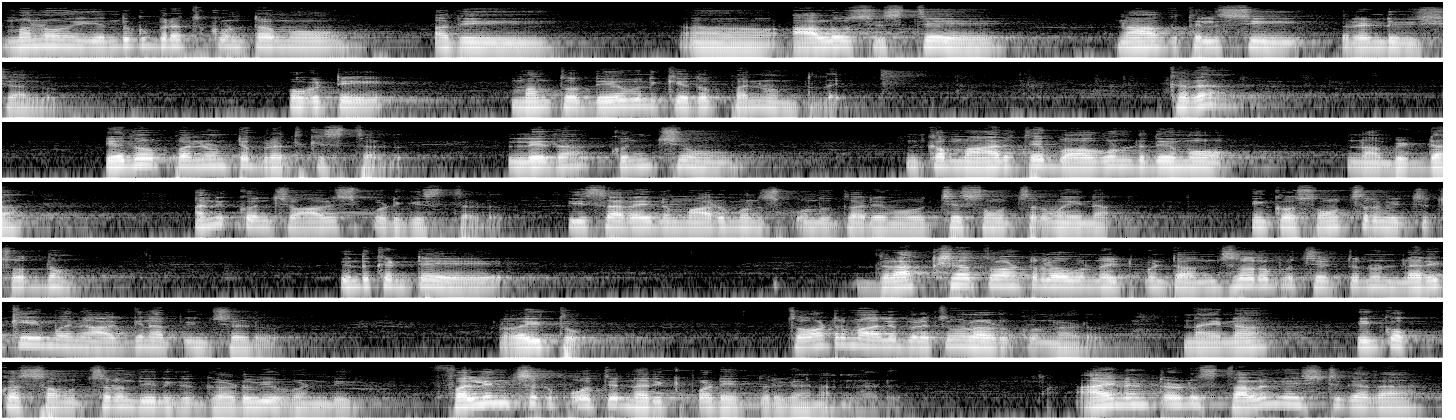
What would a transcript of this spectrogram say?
మనం ఎందుకు బ్రతుకుంటామో అది ఆలోచిస్తే నాకు తెలిసి రెండు విషయాలు. ఒకటి మనతో దేవునికి ఏదో పని ఉంటుంది. కదా? ఏదో పని ఉంటే బ్రతికిస్తాడు. లేదా కొంచెం ఇంకా మారితే బాగుండదేమో నా బిడ్డ అని కొంచెం ఆవిసి పొడిగిస్తాడు. ఈసారి అయినా మారు మనసు పొందుతారేమో వచ్చే సంవత్సరం అయినా. ఇంకో సంవత్సరం ఇచ్చి చూద్దాం. ఎందుకంటే ద్రాక్ష తోటలో ఉన్నటువంటి అంజూరపు చెట్టును నరికేయమని ఆజ్ఞాపించాడు రైతు. తోటమాలి బ్రతిమలాడుకున్నాడు. నాయనా ఇంకొక సంవత్సరం దీనికి గడువు ఇవ్వండి. ఫలించకపోతే నరికి పడేద్దురుగాని అన్నాడు. ఆయన అంటాడు స్థలం వేస్ట్ కదా.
